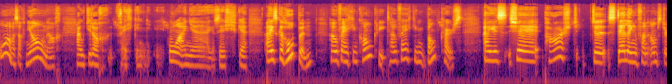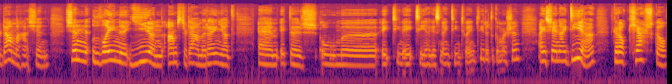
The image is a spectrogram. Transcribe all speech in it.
óhas ach neánach áidirach fecin óhaine agus isce agus go hopen há féicin concrete, há féicin bankers. agus sé páirt de stelling van Amsterdam athe sin, sin leine dían Amsterdam a réinead, um, idir om e, uh, 1880 agus 1920 dat go mar sin. Agus sé idea gur al cearsscoil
